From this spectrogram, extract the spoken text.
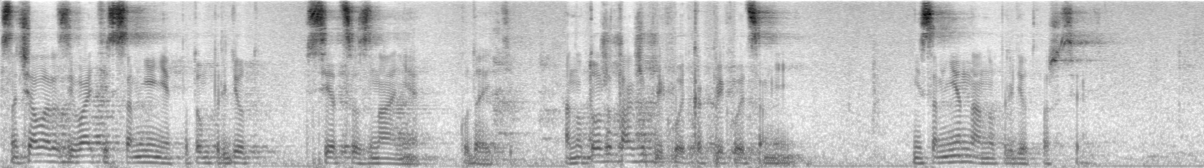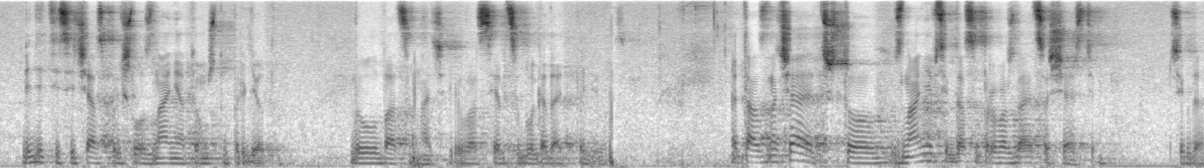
Сначала развивайтесь в сомнениях, потом придет в сердце знание, куда идти. Оно тоже так же приходит, как приходит сомнение. Несомненно, оно придет в ваше сердце. Видите, сейчас пришло знание о том, что придет. Вы улыбаться начали, у вас сердце благодать появилась. Это означает, что знание всегда сопровождается счастьем. Всегда.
